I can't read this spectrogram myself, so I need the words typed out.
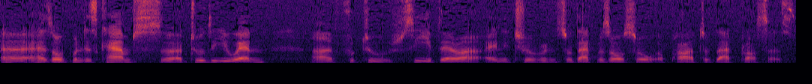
uh, has opened his camps uh, to the UN for, to see if there are any children, so that was also a part of that process.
